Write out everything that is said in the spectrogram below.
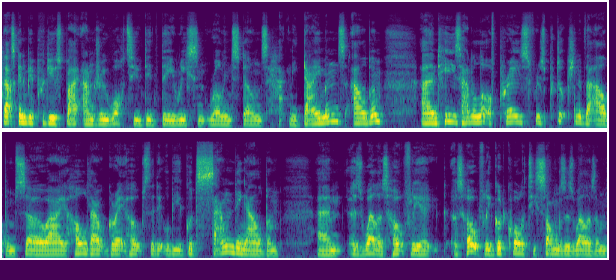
That's going to be produced by Andrew Watt, who did the recent Rolling Stones Hackney Diamonds album, and he's had a lot of praise for his production of that album. So I hold out great hopes that it will be a good sounding album. Um, as well as hopefully as hopefully good quality songs as well as I'm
